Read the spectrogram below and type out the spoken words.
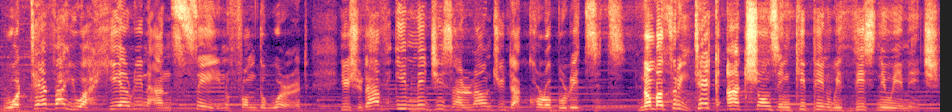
Whatever you are hearing and saying from the word, you should have images around you that corroborates it. Number three, take actions in keeping with this new image.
